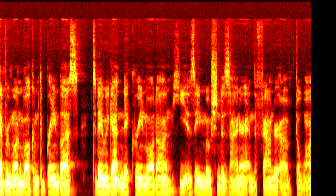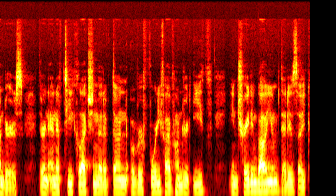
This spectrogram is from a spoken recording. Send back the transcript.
everyone, welcome to Brain Blast. Today we got Nick Greenwalt on. He is a motion designer and the founder of The Wanderers. They're an NFT collection that have done over 4,500 ETH in trading volume. That is like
